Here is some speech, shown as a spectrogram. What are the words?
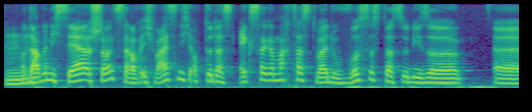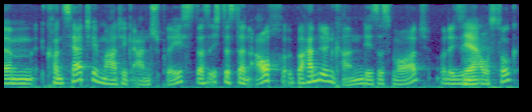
Mhm. Und da bin ich sehr stolz darauf. Ich weiß nicht, ob du das extra gemacht hast, weil du wusstest, dass du diese ähm, Konzertthematik ansprichst, dass ich das dann auch behandeln kann, dieses Wort oder diesen Ja. Ausdruck.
